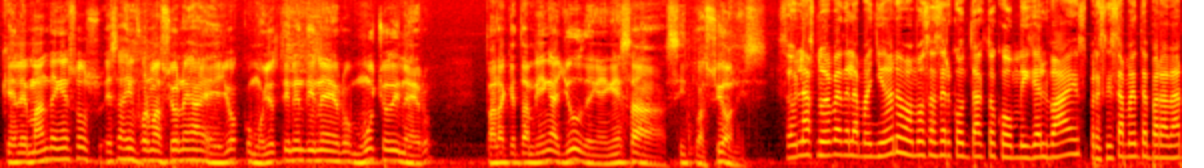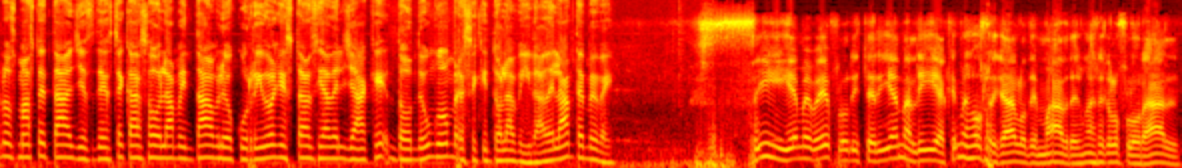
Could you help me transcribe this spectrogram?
que le manden esos, esas informaciones a ellos, como ellos tienen dinero, mucho dinero, para que también ayuden en esas situaciones. Son las 9 de la mañana, vamos a hacer contacto con Miguel Báez precisamente para darnos más detalles de este caso lamentable ocurrido en Estancia del Yaque, donde un hombre se quitó la vida. Adelante, MB. Sí, MB, Floristería Analía, qué mejor regalo de madre, un arreglo floral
